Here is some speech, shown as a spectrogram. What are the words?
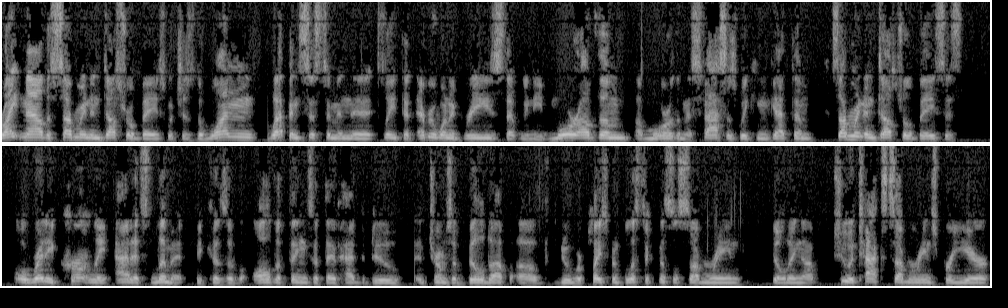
Right now, the submarine industrial base, which is the one weapon system in the fleet that everyone agrees that we need more of them, uh, more of them as fast as we can get them, submarine industrial base is already currently at its limit because of all the things that they've had to do in terms of buildup of new replacement ballistic missile submarine, building up two attack submarines per year,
